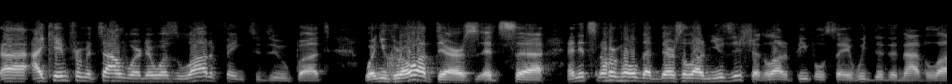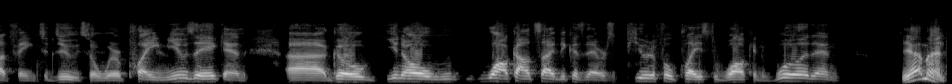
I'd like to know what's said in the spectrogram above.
uh, I came from a town where there was a lot of things to do, but when you grow up there, it's uh, and it's normal that there's a lot of musicians. A lot of people say we didn't have a lot of things to do, so we're playing music and uh, go, you know, walk outside because there's a beautiful place to walk in wood and. Yeah, man,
